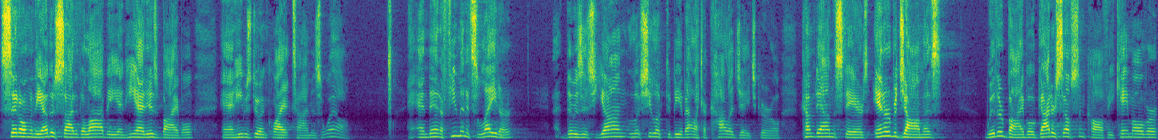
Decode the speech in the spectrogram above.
sit on the other side of the lobby, and he had his Bible, and he was doing quiet time as well. And then a few minutes later, there was this young, she looked to be about like a college age girl, come down the stairs in her pajamas with her Bible, got herself some coffee, came over,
